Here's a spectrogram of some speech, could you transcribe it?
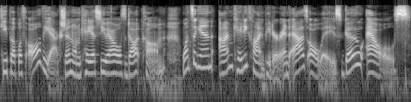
Keep up with all the action on KSUOwls.com. Once again, I'm Katie Kleinpeter, and as always, go Owls!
